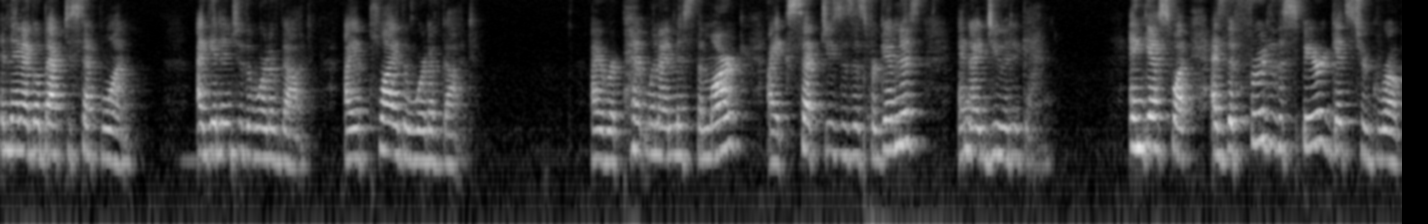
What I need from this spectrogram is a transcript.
And then I go back to step one. I get into the Word of God. I apply the Word of God. I repent when I miss the mark. I accept Jesus' forgiveness. And I do it again. And guess what? As the fruit of the Spirit gets to grow,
